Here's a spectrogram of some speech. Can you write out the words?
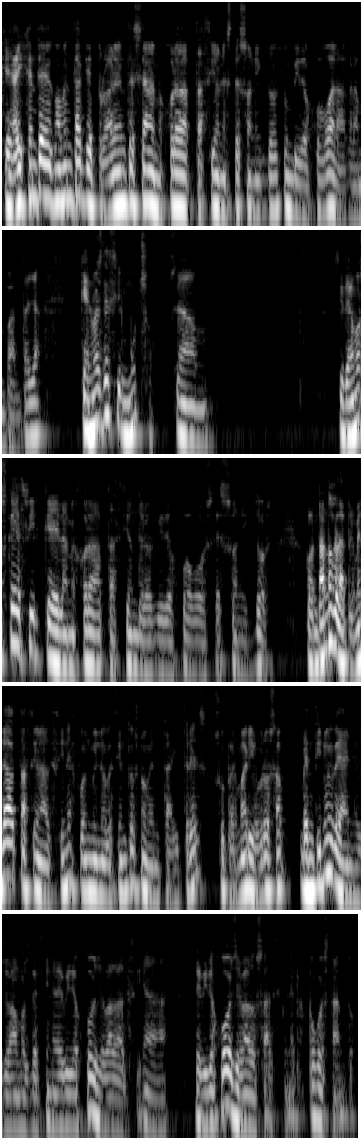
que hay gente que comenta que probablemente sea la mejor adaptación este Sonic 2 de un videojuego a la gran pantalla, que no es decir mucho. O sea, si tenemos que decir que la mejor adaptación de los videojuegos es Sonic 2, contando que la primera adaptación al cine fue en 1993, Super Mario Bros. 29 años llevamos de cine de videojuegos, llevado al, de videojuegos llevados al cine, tampoco es tanto.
